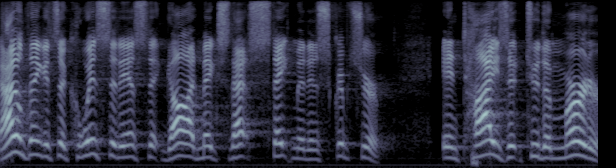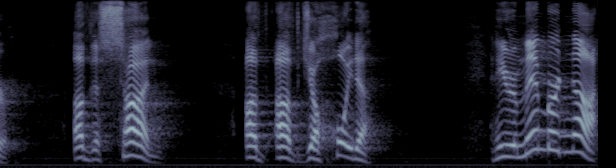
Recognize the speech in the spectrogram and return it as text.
I don't think it's a coincidence that God makes that statement in Scripture and ties it to the murder of the son of, of Jehoiada. And he remembered not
